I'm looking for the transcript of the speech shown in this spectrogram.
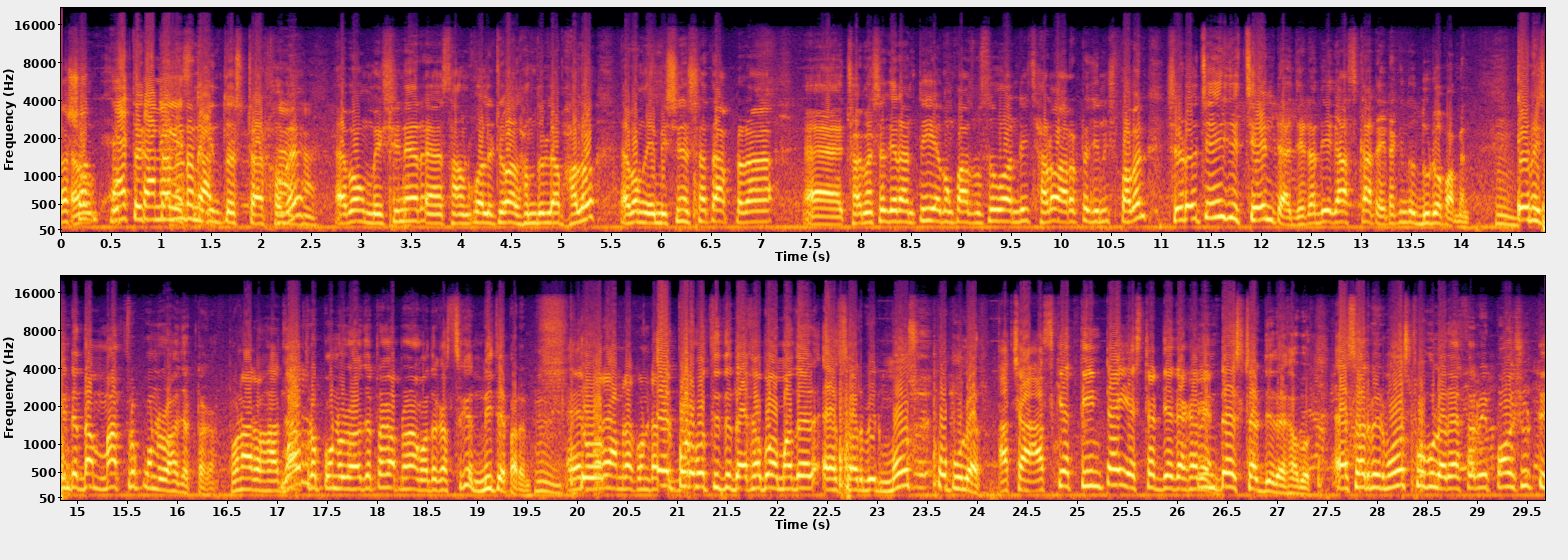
দর্শক এক টানে। কিন্তু স্টার্ট হবে হ্যাঁ, এবং মেশিনের সাউন্ড কোয়ালিটিও আলহামদুলিল্লাহ ভালো এবং এই মেশিনের সাথে আপনারা ছয় মাসের গ্যারান্টি এবং পাঁচ বছর ওয়ারেন্টি ছাড়াও আরও একটা জিনিস পাবেন। সেটা হচ্ছে এই যে চেনটা যেটা দিয়ে গাছ কাটে এটা কিন্তু দুটো পাবেন। এই মেশিনটার দাম মাত্র পনেরো হাজার টাকা। পনেরো হাজার? মাত্র পনেরো হাজার টাকা আপনারা আমাদের কাছ থেকে নিতে পারেন। তো আমরা কোনটা এর পরবর্তীতে দেখাবো আমাদের এসআরবির মোস্ট পপুলার আচ্ছা আজকে তিনটাই স্টার্ট দিয়ে দেখাবেন? তিনটা স্টার দিয়ে দেখাবো। এসআরবির মোস্ট পপুলার এসআরবি পঁয়ষট্টি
